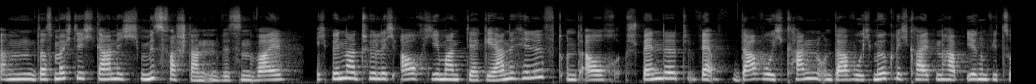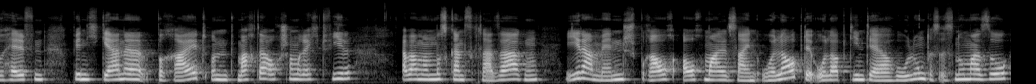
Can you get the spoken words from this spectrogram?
ähm, das möchte ich gar nicht missverstanden wissen, weil ich bin natürlich auch jemand, der gerne hilft und auch spendet. Da, wo ich kann und da, wo ich Möglichkeiten habe, irgendwie zu helfen, bin ich gerne bereit und mache da auch schon recht viel. Aber man muss ganz klar sagen, jeder Mensch braucht auch mal seinen Urlaub. Der Urlaub dient der Erholung, das ist nun mal so.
